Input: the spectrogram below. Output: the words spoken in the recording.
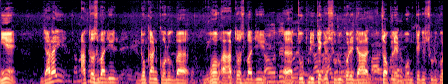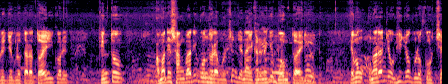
নিয়ে যারাই আতসবাজির দোকান করুক বা আতসবাজির তুপড়ি থেকে শুরু করে যা চকলেট বোম থেকে শুরু করে যেগুলো তারা তৈরি করে। কিন্তু আমাদের সাংবাদিক বন্ধুরা বলছেন যে না, এখানে নাকি বোম তৈরি হতো। এবং ওনারা যে অভিযোগগুলো করছে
